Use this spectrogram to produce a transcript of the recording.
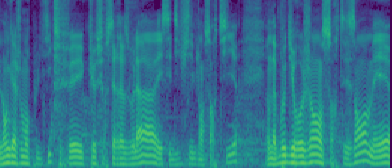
l'engagement politique se fait que sur ces réseaux-là, et c'est difficile d'en sortir. on a beau dire aux gens, sortez-en, mais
